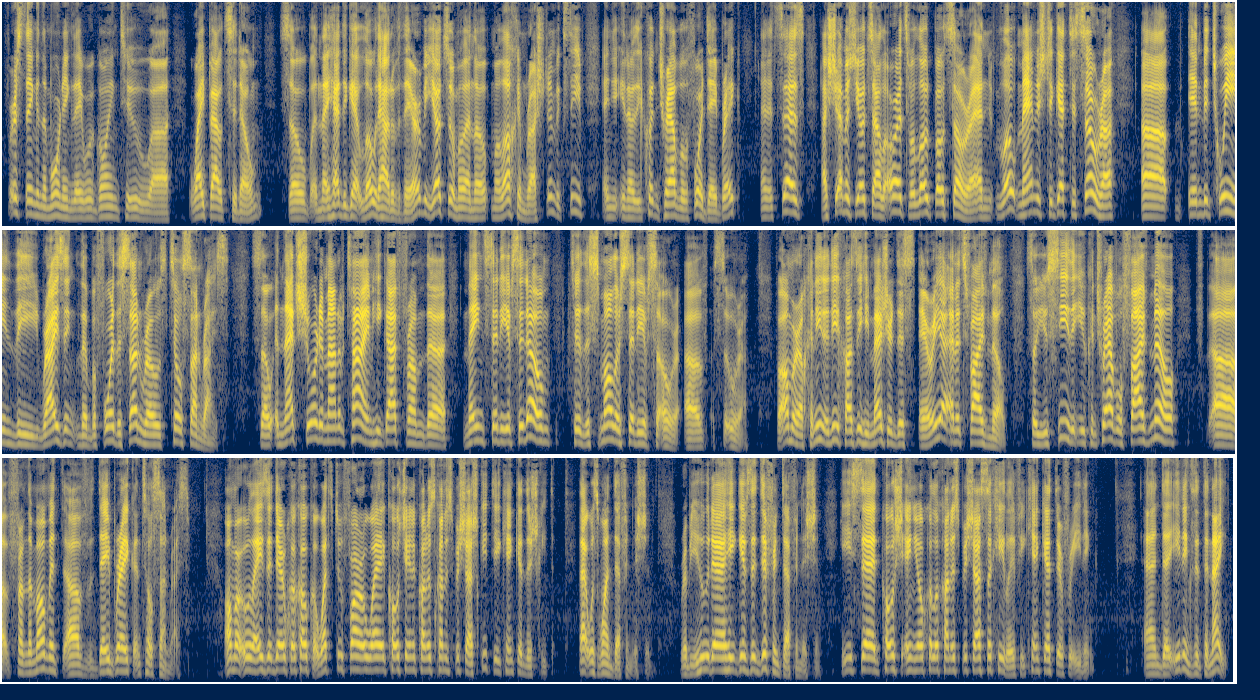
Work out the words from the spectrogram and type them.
First thing in the morning, they were going to uh, wipe out Sidom. So, and they had to get Lot out of there. And the Malachim rushed him, and you know, you couldn't travel before daybreak and it says Hashem is yotzal oretz v'lot both Sora, and Lot managed to get to Sora uh, in between the rising, the before the sun rose till sunrise. So in that short amount of time, he got from the main city of Sodom to the smaller city of Saura. Of Saura. He measured this area, and it's five mil. So you see that you can travel five mil uh, from the moment of daybreak until sunrise. Omar Ula Koko. What's too far away? Kol Kanus Kanus B'Shashkita. You can't get the Shkita. That was one definition. Rabbi Yehuda, he gives a different definition. He said, Kosh en if you can't get there for eating. And uh, eating's at the night.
